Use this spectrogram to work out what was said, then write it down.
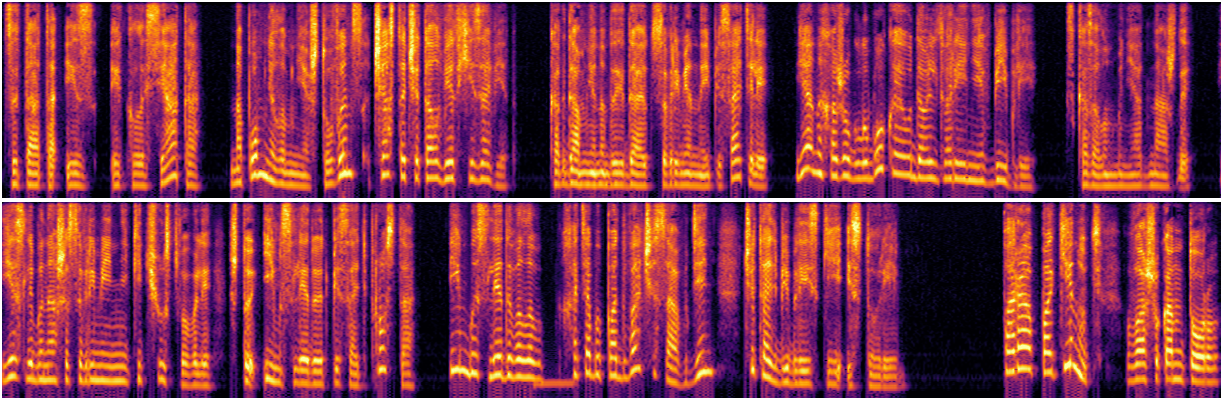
Цитата из «Экклесиата» напомнила мне, что Венс часто читал Ветхий Завет. Когда мне надоедают современные писатели, я нахожу глубокое удовлетворение в Библии, сказал он мне однажды, если бы наши современники чувствовали, что им следует писать просто, им бы следовало хотя бы по два часа в день читать библейские истории. «Пора покинуть вашу контору.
